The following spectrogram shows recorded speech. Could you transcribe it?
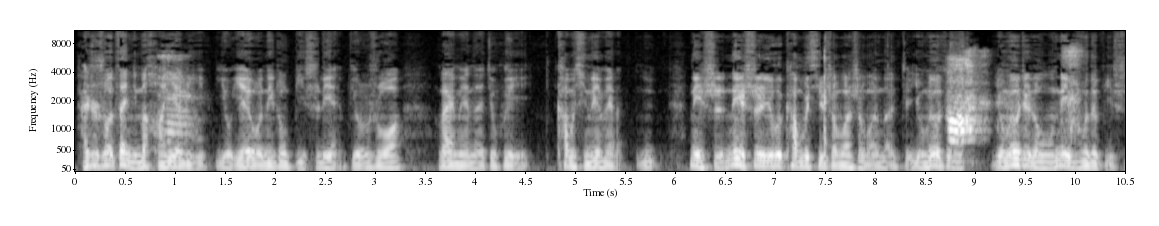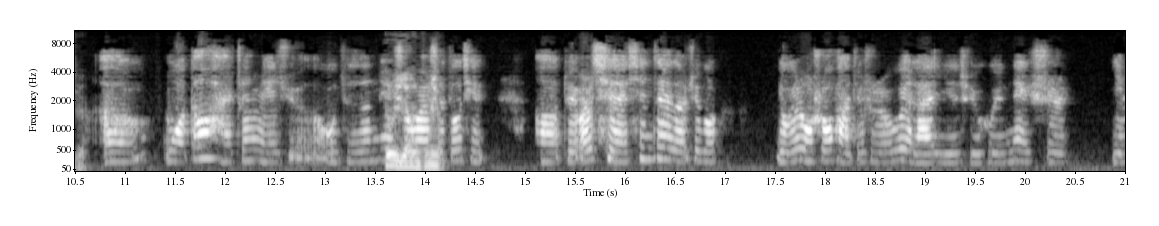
还是说在你们行业里有也有那种鄙视链？比如说外面的就会看不起那面的，嗯，内饰内饰又会看不起什么什么的，就有没有这种、啊有没有这种内部的鄙视？呃，我倒还真没觉得，我觉得内饰外一样重要饰都挺，啊、对，而且现在的这个有一种说法，就是未来也许会内饰引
